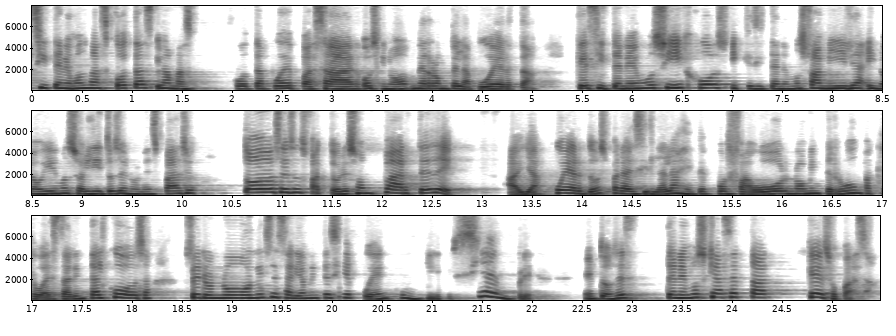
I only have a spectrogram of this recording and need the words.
si tenemos mascotas, la mascota puede pasar o si no, me rompe la puerta, que si tenemos hijos y que si tenemos familia y no vivimos solitos en un espacio, todos esos factores son parte de, hay acuerdos para decirle a la gente, por favor, no me interrumpa, que voy a estar en tal cosa, pero no necesariamente se pueden cumplir siempre. Entonces, tenemos que aceptar que eso pasa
